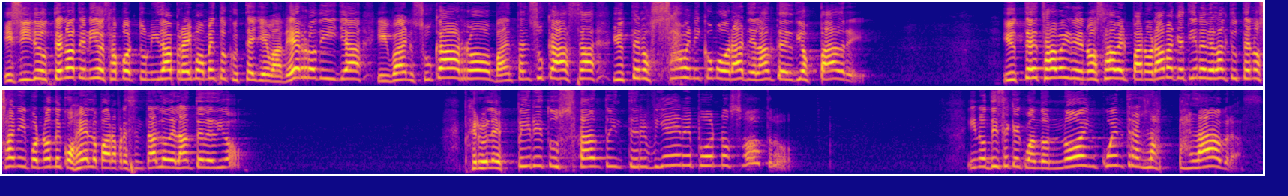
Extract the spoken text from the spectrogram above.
Y si usted no ha tenido esa oportunidad, pero hay momentos que usted lleva de rodillas y va en su carro, va a estar en su casa y usted no sabe ni cómo orar delante de Dios Padre. Y usted sabe que no sabe el panorama que tiene delante, usted no sabe ni por dónde cogerlo para presentarlo delante de Dios. Pero el Espíritu Santo interviene por nosotros. Y nos dice que cuando no encuentras las palabras,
